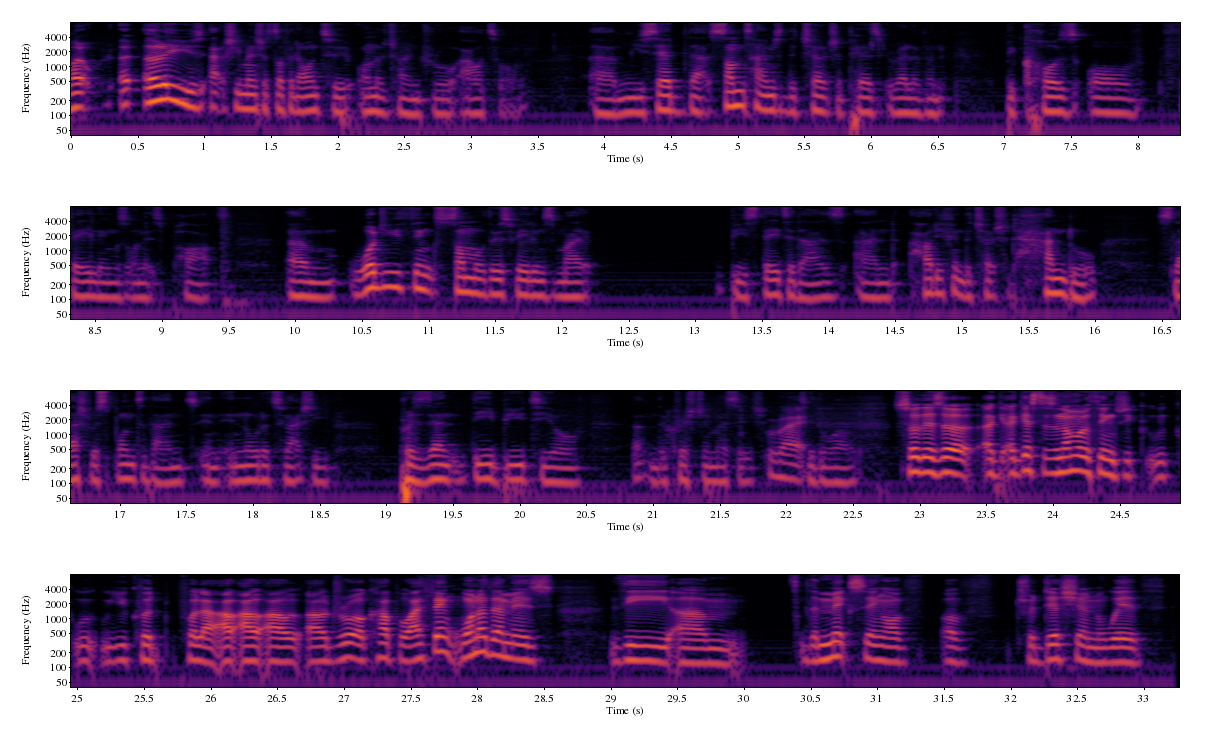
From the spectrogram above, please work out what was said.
well, earlier you actually mentioned something I want to I want to try and draw out on. Um, you said that sometimes the church appears irrelevant because of failings on its part. Um, what do you think some of those failings might be stated as, and how do you think the church should handle slash respond to that in, in, in order to actually present the beauty of um, the Christian message Right. to the world? So there's a, I I guess there's a number of things you, c- we- we- you could pull out. I'll, I'll, I'll, I'll draw a couple. I think one of them is the um, the mixing of of tradition with,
